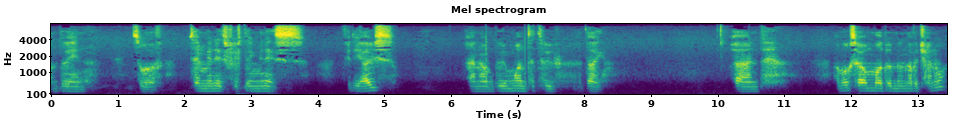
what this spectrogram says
I'm doing sort of 10 minutes, 15 minutes videos, and I'm doing one to two a day. And I'm also a mod on another channel,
